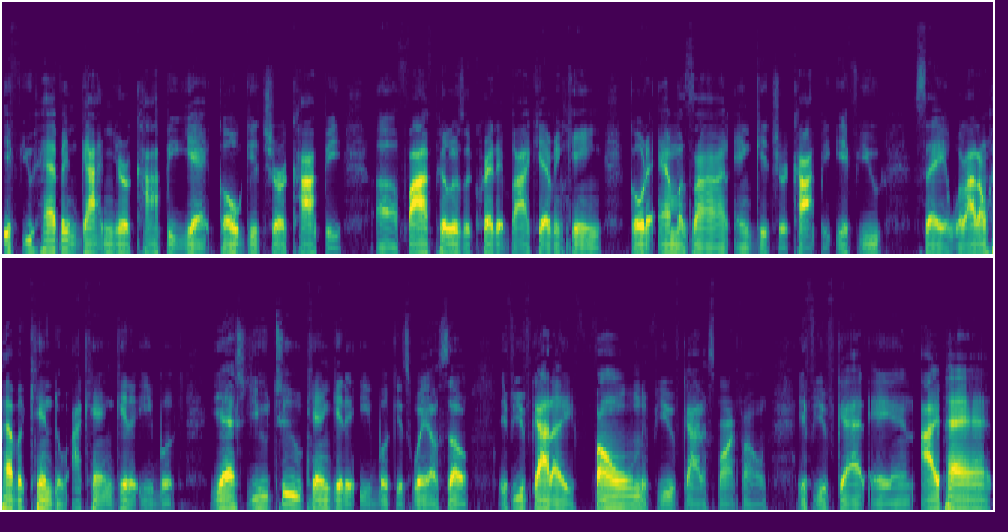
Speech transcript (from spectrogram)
If you haven't gotten your copy yet, go get your copy. Uh, Five Pillars of Credit by Kevin King. Go to Amazon and get your copy. If you say, Well, I don't have a Kindle, I can't get an ebook. Yes, you too can get an ebook as well. So if you've got a phone, if you've got a smartphone, if you've got an iPad,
